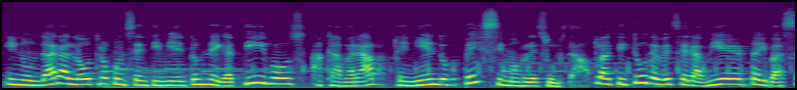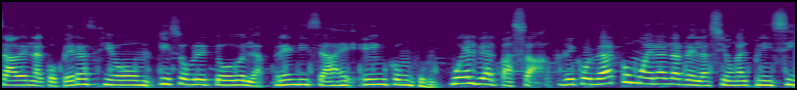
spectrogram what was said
Inundar al otro con sentimientos negativos acabará teniendo pésimos resultados. Tu actitud debe ser abierta y basada en la cooperación y sobre todo el aprendizaje en conjunto. Vuelve al pasado. Recordar cómo era la relación al principio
